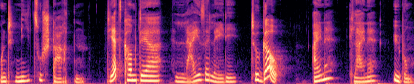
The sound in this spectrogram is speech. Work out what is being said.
und nie zu starten. Jetzt kommt der leise Lady to go. Eine kleine Übung.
